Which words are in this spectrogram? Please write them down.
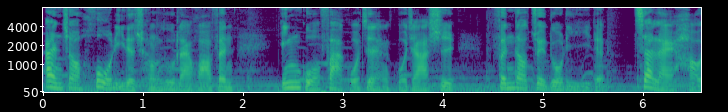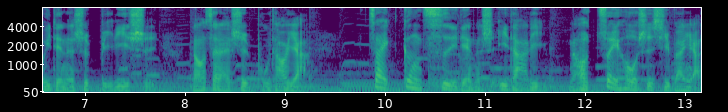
按照获利的程度来划分，英国、法国这两个国家是分到最多利益的。再来好一点的是比利时，然后再来是葡萄牙，再更次一点的是意大利，然后最后是西班牙。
